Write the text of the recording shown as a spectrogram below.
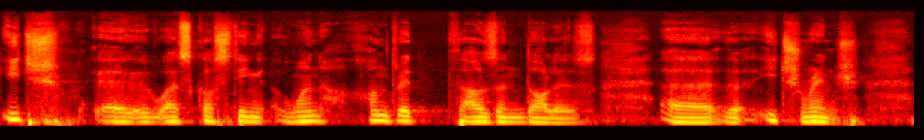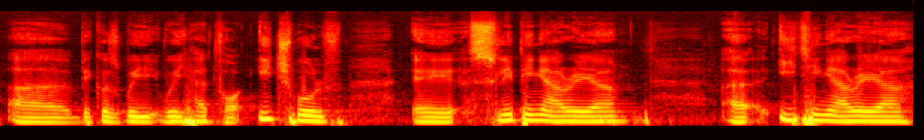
Each uh, was costing one hundred thousand uh, dollars each wrench, uh, because we we had for each wolf a sleeping area, uh, eating area,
